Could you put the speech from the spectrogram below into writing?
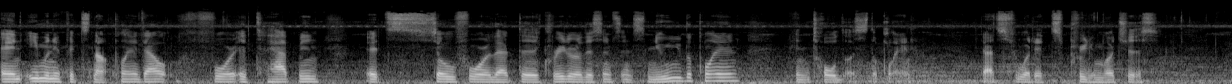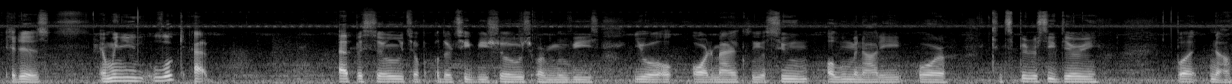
And even if it's not planned out for it to happen, it's so for that the creator of The Simpsons knew the plan and told us the plan. That's what it's pretty much is. It is. And when you look at episodes of other TV shows or movies, you will automatically assume Illuminati or conspiracy theory. But no,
